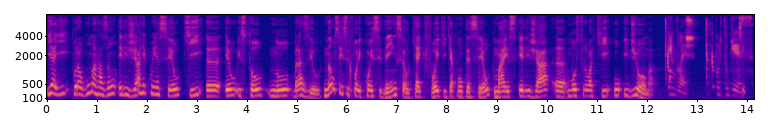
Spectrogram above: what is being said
E aí, por alguma razão, ele já reconheceu que eh, eu estou no Brasil. Não sei se foi coincidência, o que é que foi, o que, que aconteceu, mas ele já eh, mostrou aqui o idioma. English. Português.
